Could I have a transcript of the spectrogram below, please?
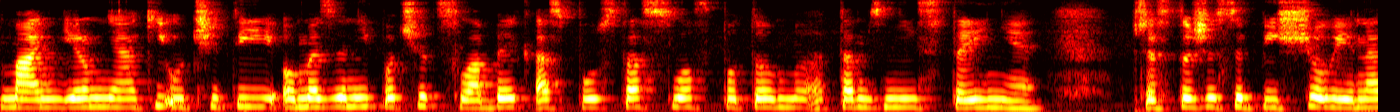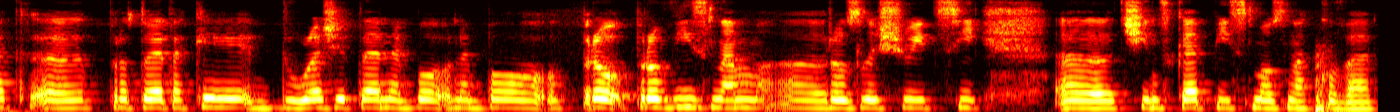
má jenom nějaký určitý omezený počet slabik a spousta slov potom tam zní stejně přestože se píšou jinak, eh, proto je taky důležité nebo, nebo pro, pro význam eh, rozlišující eh, čínské písmo znakové.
